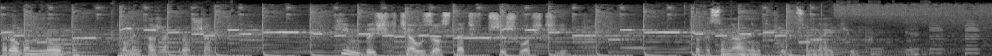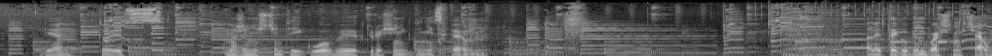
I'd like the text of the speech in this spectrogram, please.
Rogon Noob w komentarzach proszę. Kim byś chciał zostać w przyszłości? profesjonalnym twórcą na YouTube. Wiem, to jest marzenie ściętej głowy, które się nigdy nie spełni. Ale tego bym właśnie chciał.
